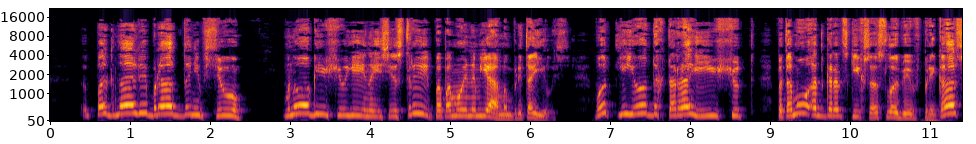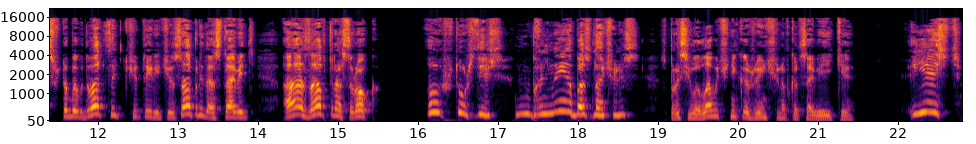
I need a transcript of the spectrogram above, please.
— Погнали, брат, да не всю. Много еще ейной сестры по помойным ямам притаилось. Вот ее доктора ищут, потому от городских сословий в приказ, чтобы в двадцать четыре часа предоставить, а завтра срок. — А что ж здесь, больные обозначились? — спросила лавочника женщина в коцовейке. — Есть.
